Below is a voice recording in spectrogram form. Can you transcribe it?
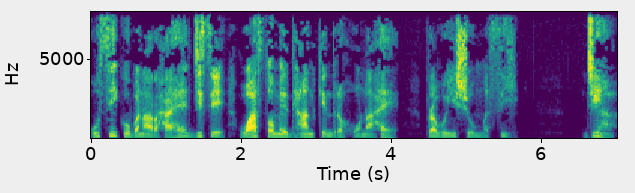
उसी को बना रहा है, जिसे वास्तव में ध्यान केंद्र होना है, प्रभु यीशु मसीह। जी हाँ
